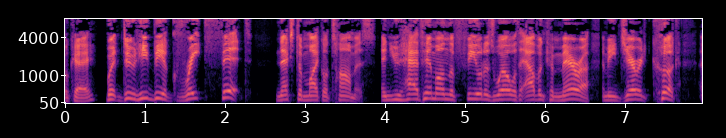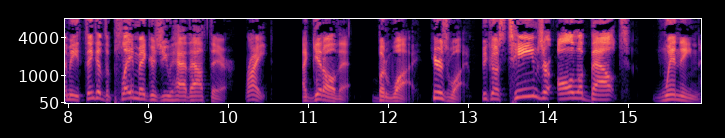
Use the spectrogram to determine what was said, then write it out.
Okay. But dude, he'd be a great fit next to Michael Thomas. And you have him on the field as well with Alvin Kamara. I mean, Jared Cook. I mean, think of the playmakers you have out there. Right. I get all that. But why? Here's why. Because teams are all about winning.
